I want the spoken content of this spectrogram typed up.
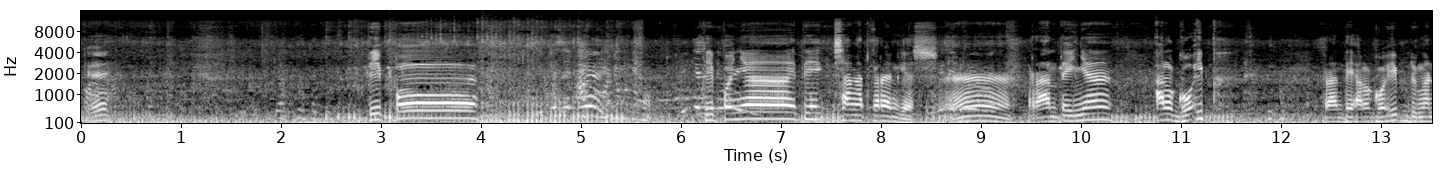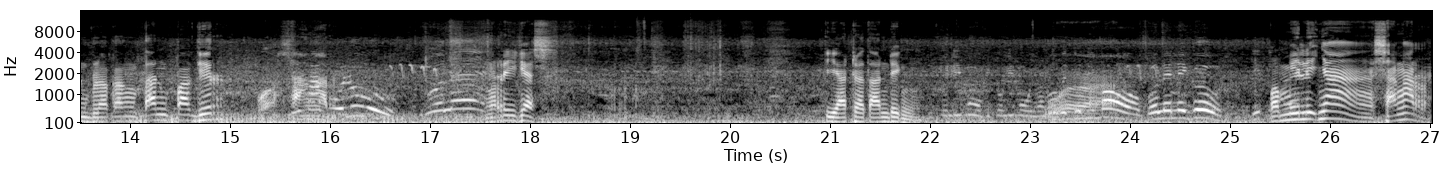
Oke. Tipe tipenya itu sangat keren guys. Nah rantainya algoib rantai algoib dengan belakang tanpa gear. Wah sangat. Ngeri guys. Tiada tanding. Nego pemiliknya sangar.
